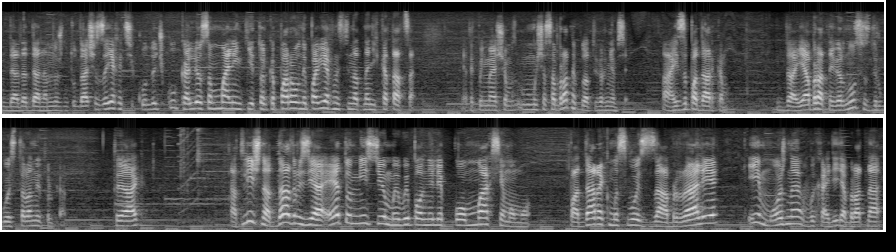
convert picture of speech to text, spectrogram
Да-да-да, нам нужно туда сейчас заехать, секундочку. Колеса маленькие, только по ровной поверхности надо на них кататься. Я так понимаю, что мы сейчас обратно куда-то вернемся. А, и за подарком. Да, я обратно вернулся с другой стороны только. Так. Отлично, да, друзья, эту миссию мы выполнили по максимуму. Подарок мы свой забрали, и можно выходить обратно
